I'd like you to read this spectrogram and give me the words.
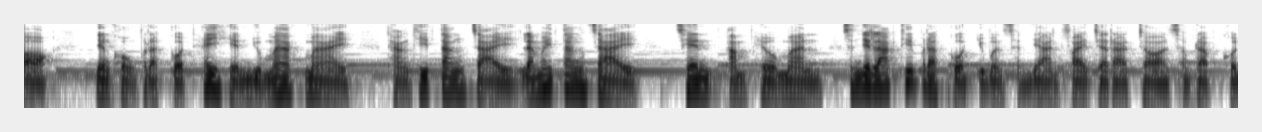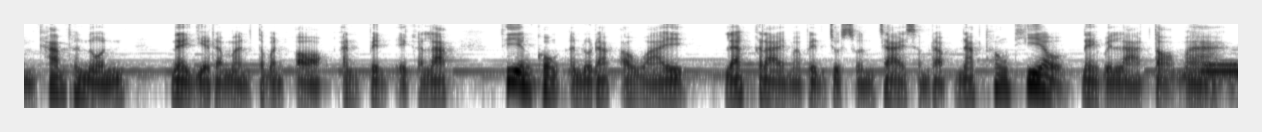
ออก ยังคงปรากฏให้เห็นอยู่มากมาย ทั้งที่ตั้งใจและไม่ตั้งใจ เช่นอัมเพลมัน สัญลักษณ์ที่ปรากฏอยู่บนสัญญาณไฟจราจรสำหรับคนข้ามถนน ในเยอรมันตะวันออกอันเป็นเอกลักษณ์ ที่ยังคงอนุรักษ์เอาไว้ และกลายมาเป็นจุดสนใจสำหรับนักท่องเที่ยวในเวลาต่อมา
